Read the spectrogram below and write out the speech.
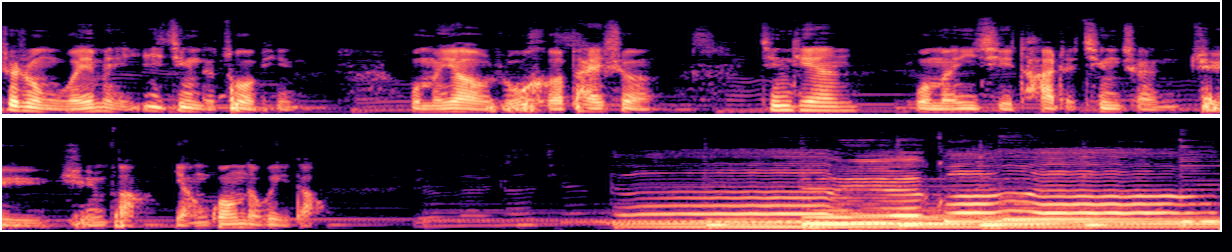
这种唯美意境的作品，我们要如何拍摄？今天我们一起踏着清晨去寻访阳光的味道。月光，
